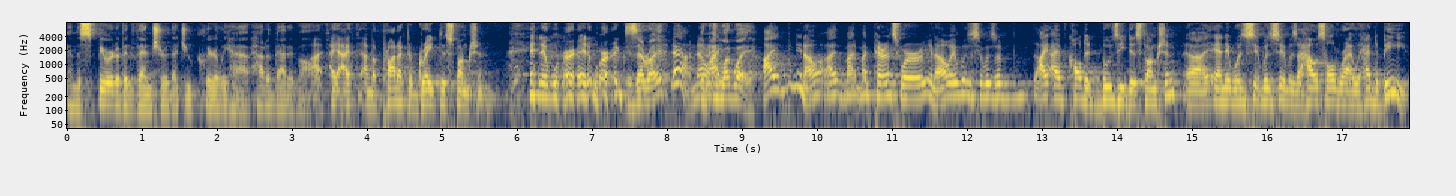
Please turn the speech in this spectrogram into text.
and the spirit of adventure that you clearly have? How did that evolve? I, am a product of great dysfunction. and it, wor- it works. Is that right? Yeah. No. In, I, in what way? I, you know, I, my, my parents were, you know, it was, it was a, I, I've called it boozy dysfunction, uh, and it was, it was, it was a household where I had to be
